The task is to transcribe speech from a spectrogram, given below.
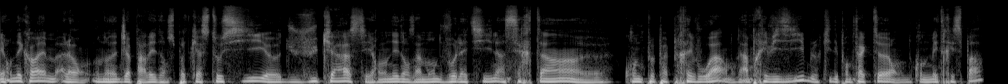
Et on est quand même, alors on en a déjà parlé dans ce podcast aussi, euh, du VUCA, c'est-à-dire on est dans un monde volatile, incertain, euh, qu'on ne peut pas prévoir, donc imprévisible, qui dépend de facteurs qu'on ne maîtrise pas.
